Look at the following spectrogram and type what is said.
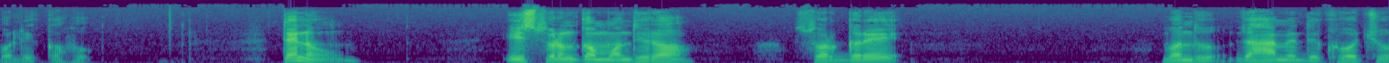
ବୋଲି କହୁ। ତେଣୁ ଈଶ୍ୱରଙ୍କ ମନ୍ଦିର ସ୍ୱର୍ଗରେ ବନ୍ଧୁ ଯାହା ଆମେ ଦେଖୁଅଛୁ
